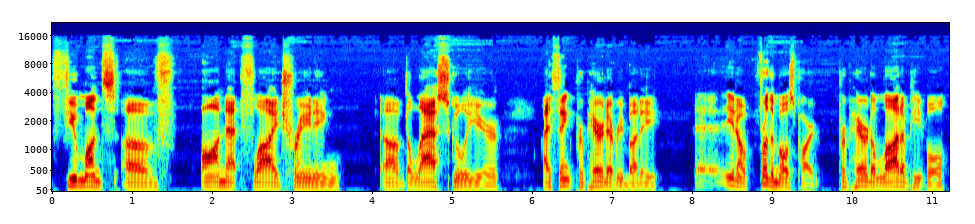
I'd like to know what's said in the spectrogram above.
few months of on that fly training of the last school year, I think prepared everybody, uh, you know, for the most part, prepared a lot of people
